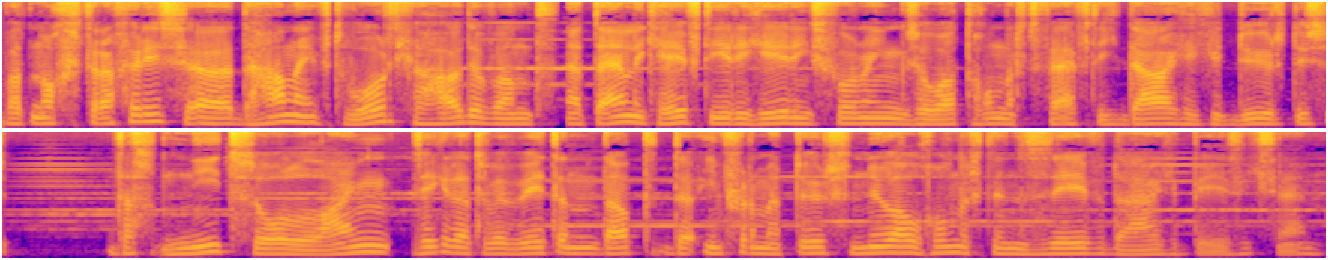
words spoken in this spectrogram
wat nog straffer is, eh, de Haan heeft woord gehouden, want uiteindelijk heeft die regeringsvorming zowat 150 dagen geduurd. Dus dat is niet zo lang. Zeker dat we weten dat de informateurs nu al 107 dagen bezig zijn.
